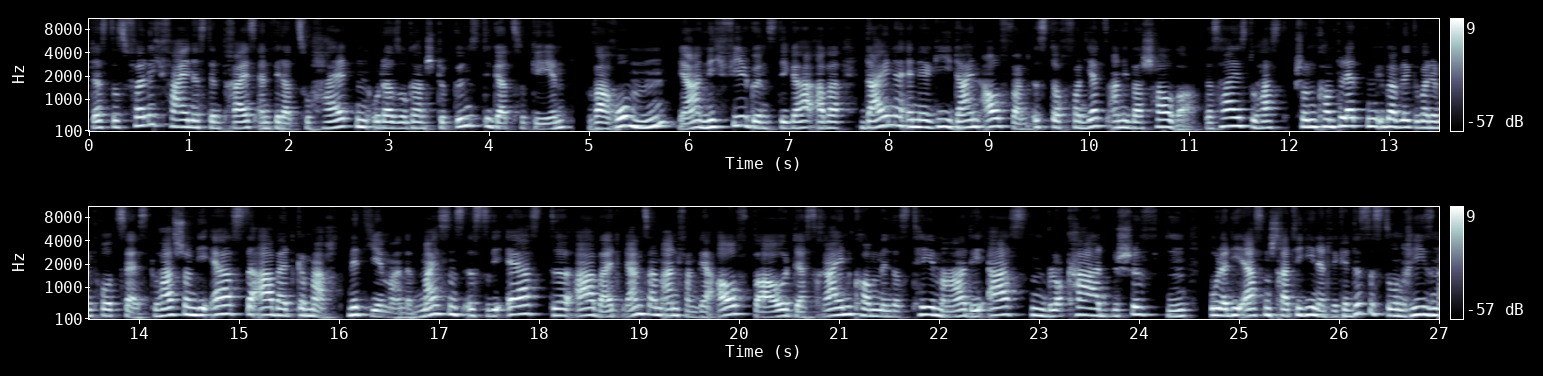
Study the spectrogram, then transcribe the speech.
dass das völlig fein ist, den Preis entweder zu halten oder sogar ein Stück günstiger zu gehen. Warum? Ja, nicht viel günstiger, aber deine Energie, dein Aufwand ist doch von jetzt an überschaubar. Das heißt, du hast schon einen kompletten Überblick über den Prozess. Du hast schon die erste Arbeit gemacht mit jemandem. Meistens ist die erste Arbeit ganz am Anfang der Aufbau, das Reinkommen in das Thema, die ersten Blockaden Blockaden shiften oder die ersten Strategien entwickeln. Das ist so ein riesen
